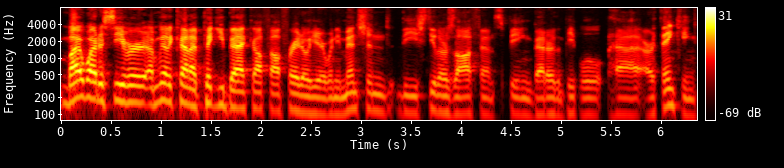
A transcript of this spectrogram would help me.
my wide receiver, I'm going to kind of piggyback off Alfredo here when he mentioned the Steelers' offense being better than people ha- are thinking.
